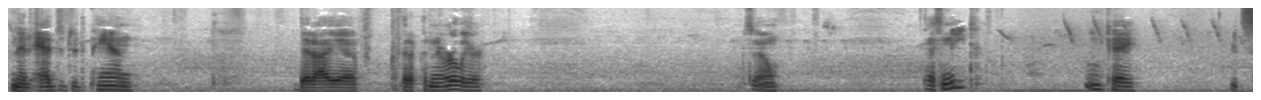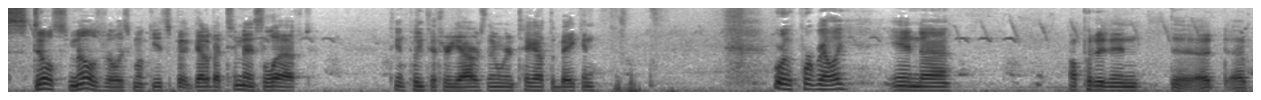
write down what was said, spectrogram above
And that adds it to the pan that I uh, that I put in earlier. So that's neat. Okay. It still smells really smoky. It's got about 10 minutes left to complete the three hours. Then we're going to take out the bacon or the pork belly and uh, I'll put it in the, a, a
